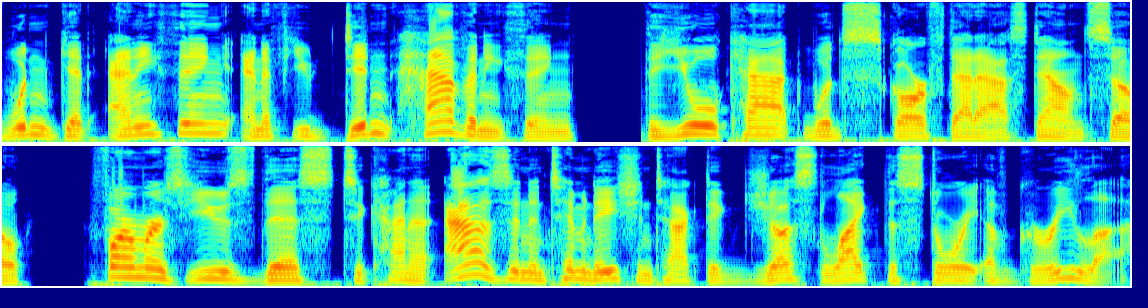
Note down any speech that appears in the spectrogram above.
wouldn't get anything. And if you didn't have anything, the Yule cat would scarf that ass down. So farmers used this to kind of as an intimidation tactic, just like the story of Grýla,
